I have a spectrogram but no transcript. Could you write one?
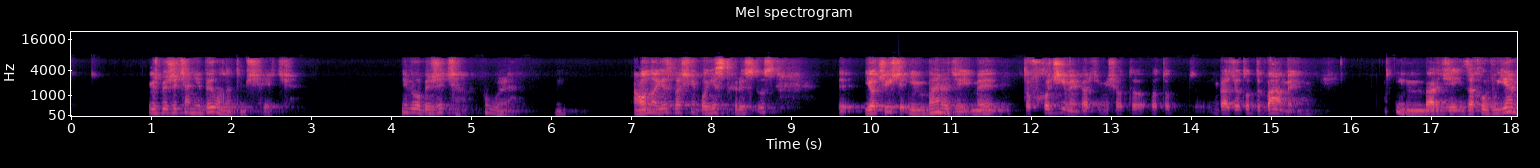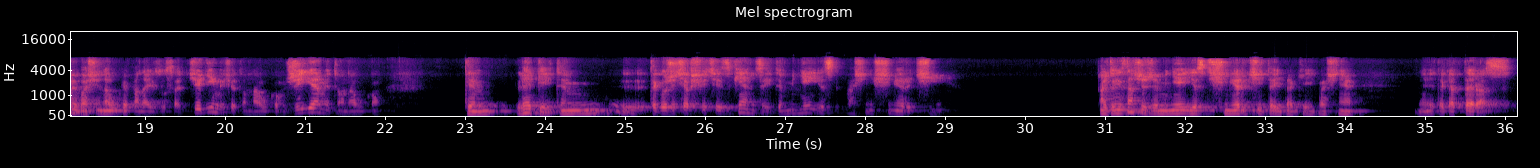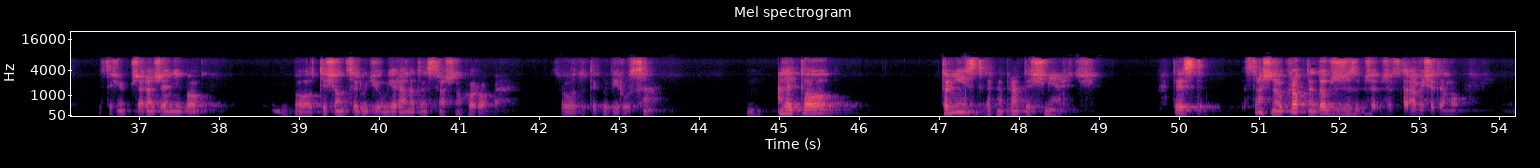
Już by życia nie było na tym świecie. Nie byłoby życia w ogóle. A ono jest właśnie, bo jest Chrystus. I oczywiście im bardziej my to wchodzimy, im bardziej my się o to, o to, im bardziej o to dbamy, im bardziej zachowujemy właśnie naukę Pana Jezusa, dzielimy się tą nauką, żyjemy tą nauką, tym lepiej, tym y, tego życia w świecie jest więcej, tym mniej jest właśnie śmierci. Ale to nie znaczy, że mniej jest śmierci tej takiej właśnie, nie, tak jak teraz, Jesteśmy przerażeni, bo, bo tysiące ludzi umiera na tę straszną chorobę z powodu tego wirusa. Ale to, to nie jest tak naprawdę śmierć. To jest straszne, okropne. Dobrze, że, że, że staramy się temu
